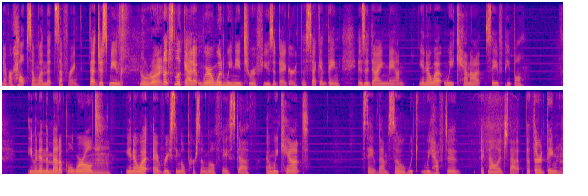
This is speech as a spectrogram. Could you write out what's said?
never help someone that's suffering. That just means no, right. let's look at it. Where would we need to refuse a beggar? The second thing is a dying man. You know what? We cannot save people. Even in the medical world, Mm. you know what? Every single person will face death and we can't save them. So we we have to acknowledge that. The third thing yeah.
